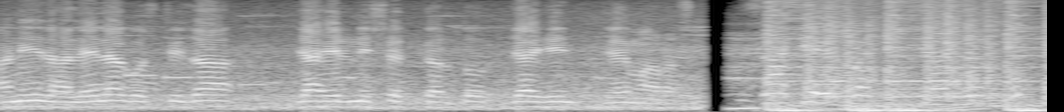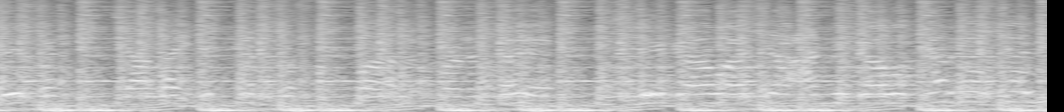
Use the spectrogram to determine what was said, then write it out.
आणि झालेल्या गोष्टीचा जाहीर निषेध करतो. जय हिंद जय महाराष्ट्र. जागे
